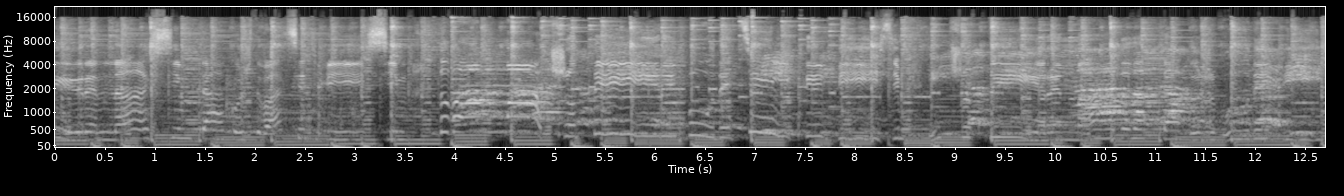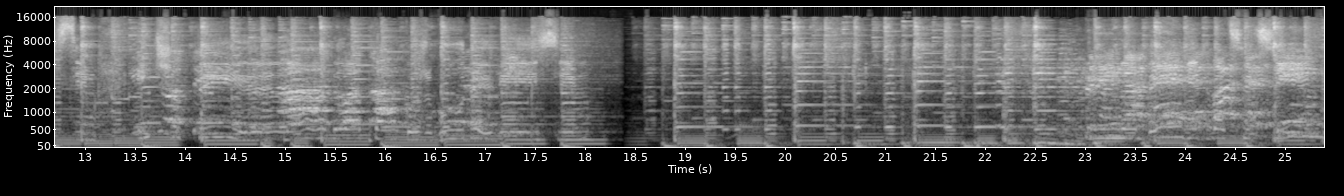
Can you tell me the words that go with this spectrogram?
Чотири на сім, також двадцять вісім. Два на чотири буде тільки вісім, і чотири на два також буде вісім, і чотири на два також буде вісім. Три на дев'ять двадцять сім,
